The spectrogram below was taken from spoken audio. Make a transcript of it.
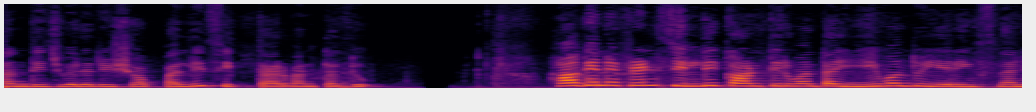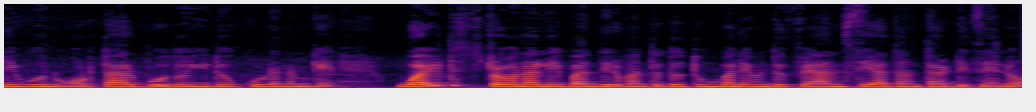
ನಂದಿ ಜ್ಯುವೆಲರಿ ಶಾಪಲ್ಲಿ ಸಿಗ್ತಾ ಇರುವಂಥದ್ದು. ಹಾಗೆಯೇ ಫ್ರೆಂಡ್ಸ್ ಇಲ್ಲಿ ಕಾಣ್ತಿರುವಂಥ ಈ ಒಂದು ಇಯರಿಂಗ್ಸ್ನ ನೀವು ನೋಡ್ತಾ ಇರ್ಬೋದು. ಇದು ಕೂಡ ನಮಗೆ ವೈಟ್ ಸ್ಟೋನಲ್ಲಿ ಬಂದಿರುವಂಥದ್ದು. ತುಂಬಾ ಒಂದು ಫ್ಯಾನ್ಸಿ ಆದಂಥ ಡಿಸೈನು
